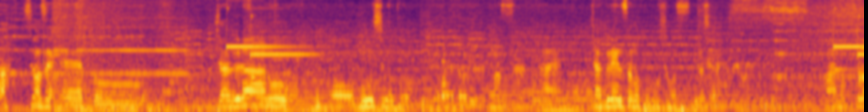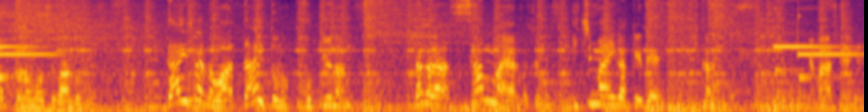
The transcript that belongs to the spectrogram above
あ、すみません。えっ、とジャグラーのお申し子と呼ばれております。はい。ジャグレン佐野と申します。よろしくお願いします。まあ、あのプロットの申し子安藤です。大事なのは台との呼吸なんです。だから3枚あれば十分です。1枚掛けで光らせて。山梨県で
